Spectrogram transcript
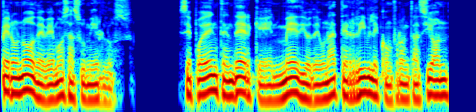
pero no debemos asumirlos. Se puede entender que en medio de una terrible confrontación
